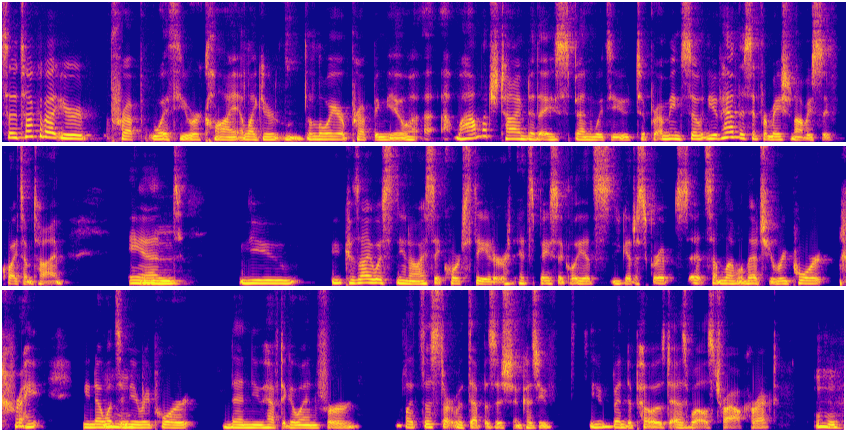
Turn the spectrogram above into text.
So talk about your prep with your client, like your the lawyer prepping you. Uh, how much time do they spend with you to prep? I mean, so you've had this information obviously for quite some time, and mm-hmm. you because I was, you know, I say courts theater. It's basically it's you get a script at some level. That's your report, right? You know what's mm-hmm. in your report. Then you have to go in for. Let's just start with deposition because you've you've been deposed as well as trial, correct? Mm-hmm.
